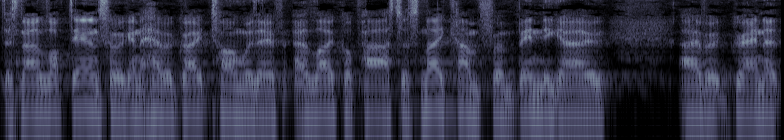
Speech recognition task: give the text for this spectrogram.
there's no lockdown, so we're going to have a great time with our, our local pastors. And they come from Bendigo over at Granite.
